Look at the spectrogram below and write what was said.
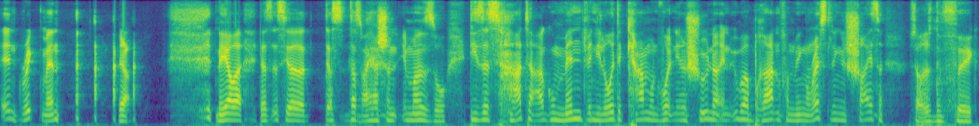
Alan Rickman. ja. Nee, aber das ist ja, das, das war ja schon immer so. Dieses harte Argument, wenn die Leute kamen und wollten ihr schöner einen überbraten von wegen Wrestling ist scheiße. Ist alles eine Fake.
